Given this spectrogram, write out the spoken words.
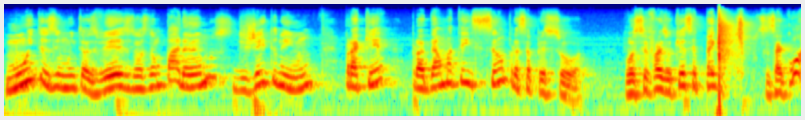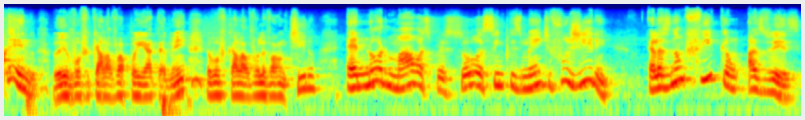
Muitas e muitas vezes nós não paramos de jeito nenhum para quê? para dar uma atenção para essa pessoa. Você faz o quê? Você pega, você sai correndo. Eu vou ficar lá, vou apanhar também, eu vou ficar lá, vou levar um tiro. É normal as pessoas simplesmente fugirem. Elas não ficam, às vezes,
